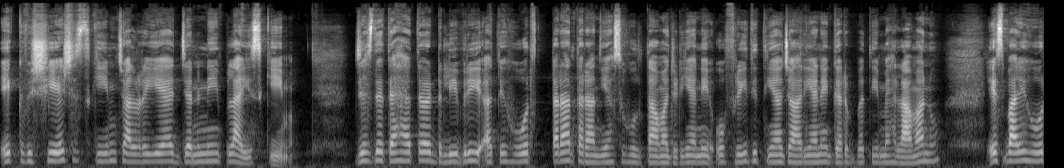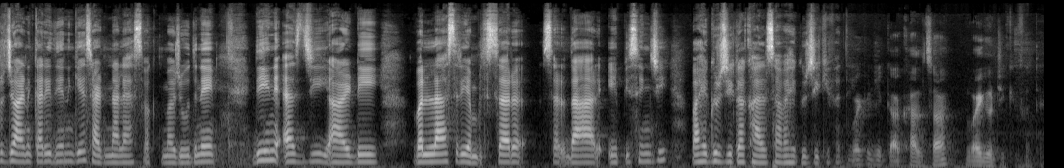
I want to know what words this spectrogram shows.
ਇੱਕ ਵਿਸ਼ੇਸ਼ ਸਕੀਮ ਚੱਲ ਰਹੀ ਹੈ, ਜਨਨੀ ਭਲਾਈ ਸਕੀਮ। ਜਿਸ ਦੇ ਤਹਿਤ ਡਿਲੀਵਰੀ ਅਤੇ ਹੋਰ ਤਰ੍ਹਾਂ ਤਰ੍ਹਾਂ ਦੀਆਂ ਸਹੂਲਤਾਵਾਂ ਜਿਹੜੀਆਂ ਨੇ, ਉਹ ਫ੍ਰੀ ਦਿੱਤੀਆਂ ਜਾ ਰਹੀਆਂ ਨੇ। ਗਰਭਵਤੀ ਮਹਿਲਾਵਾਂ ਨੂੰ ਇਸ ਬਾਰੇ ਹੋਰ ਜਾਣਕਾਰੀ ਦੇਣਗੇ। ਸਾਡੇ ਨਾਲ ਇਸ ਵਕਤ ਮੌਜੂਦ ਨੇ ਡੀਨ ਐਸਜੀਆਰਡੀ ਵੱਲਾ ਸ੍ਰੀ ਅੰਮ੍ਰਿਤਸਰ ਸਰਦਾਰ ਏਪੀ ਸਿੰਘ ਜੀ। ਵਾਹਿਗੁਰੂ ਜੀ ਕਾ ਖਾਲਸਾ, ਵਾਹਿਗੁਰੂ ਜੀ ਕੀ ਫਤਿਹ। ਵਾਹਿਗੁਰੂ ਜੀ ਕਾ ਖਾਲਸਾ, ਵਾਹਿਗੁਰੂ ਜੀ ਕੀ ਫਤਿਹ।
